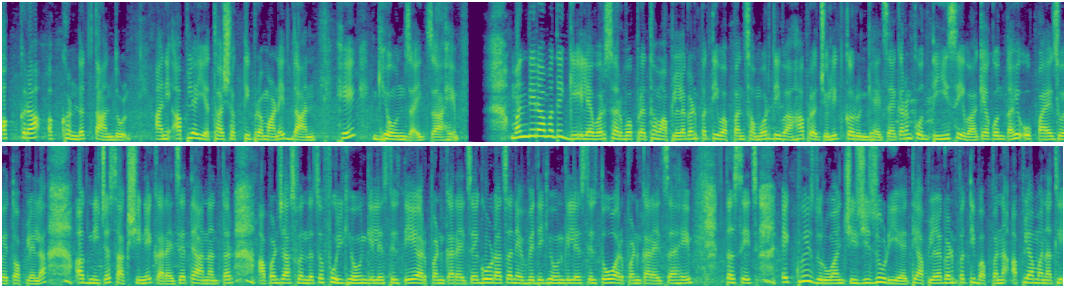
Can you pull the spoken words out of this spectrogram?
अकरा अखंड तांदूळ आणि आपल्या यथाशक्तीप्रमाणे दान हे घेऊन जायचं आहे. मंदिरामध्ये गेल्यावर सर्वप्रथम आपल्याला गणपती बाप्पांसमोर दिवा हा प्रज्वलित करून घ्यायचा आहे. कारण कोणतीही सेवा किंवा कोणताही उपाय जो आहे तो आपल्याला अग्नीच्या साक्षीने करायचा आहे. त्यानंतर आपण जास्वंदाचं फूल घेऊन गेले असतील ते अर्पण करायचं आहे. गोडाचा नैवेद्य घेऊन गेले असतील तो अर्पण करायचा आहे. तसेच एकवीस दुर्वांची जी जोडी आहे ती आपल्याला गणपती बाप्पांना आपल्या मनातली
